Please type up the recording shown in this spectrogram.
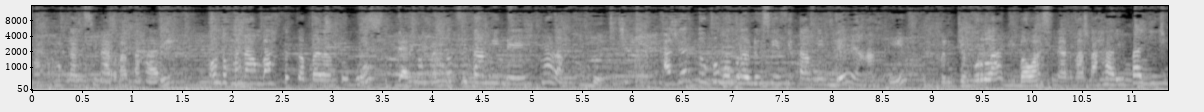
memerlukan sinar matahari untuk menambah kekebalan tubuh dan membentuk vitamin D dalam tubuh. Agar tubuh memproduksi vitamin D yang aktif, berjemurlah di bawah sinar matahari pagi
